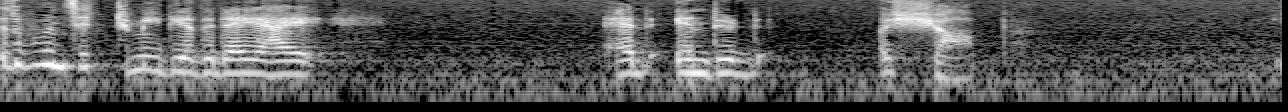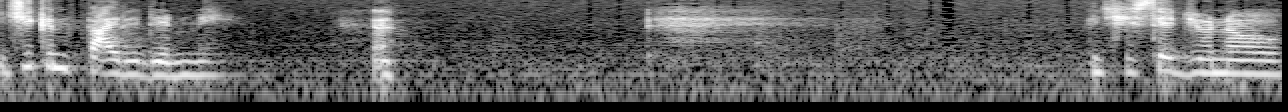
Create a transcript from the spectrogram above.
As a woman said to me the other day, I had entered a shop. And she confided in me. and she said, you know,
